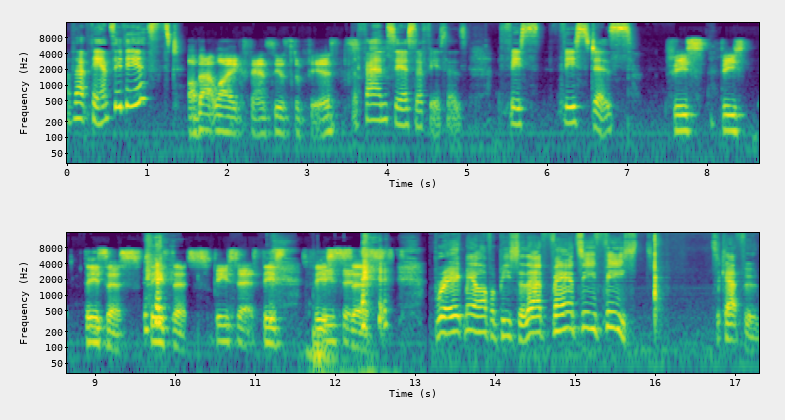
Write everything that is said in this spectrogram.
of that fancy feast, of that like fanciest of feasts. the fanciest of feasts, feast feastas. Feast, feast, Thesis, thesis, thesis. thesis, Thesis. thesis. Break me off a piece of that fancy feast. It's a cat food.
